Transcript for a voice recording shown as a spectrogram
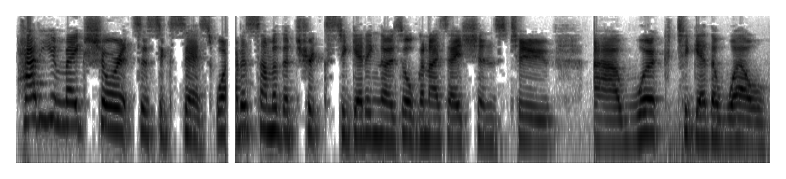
how do you make sure it's a success? What are some of the tricks to getting those organisations to uh, work together well?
